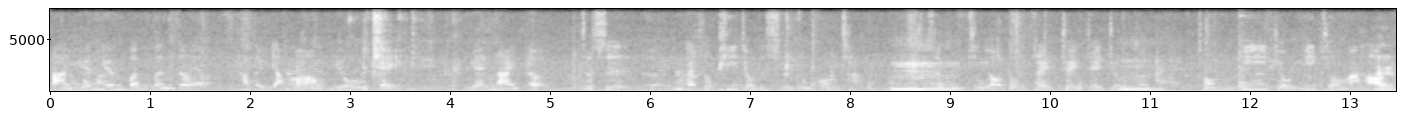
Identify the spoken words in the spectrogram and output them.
把原原本本的它的样貌留给原来的，就是呃应该说啤酒的始祖工厂，嗯，是古迹哦，是最最最久的。嗯从一九一九嘛，哈，日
